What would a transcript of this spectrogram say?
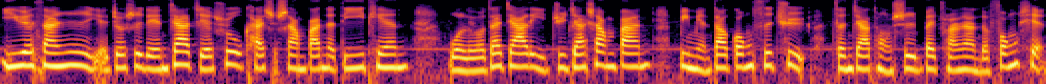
一月三日，也就是年假结束开始上班的第一天，我留在家里居家上班，避免到公司去，增加同事被传染的风险。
